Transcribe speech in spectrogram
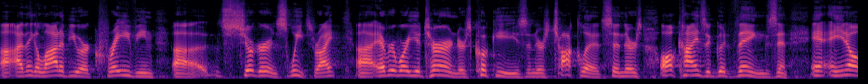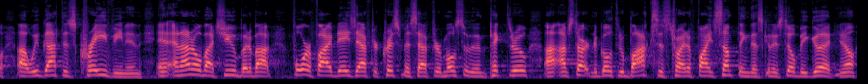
uh, I think a lot of you are craving uh, sugar and sweets, right? Uh, everywhere you turn, there's cookies and there's chocolates and there's all kinds of good things. And, and, and you know, uh, we've got this craving. And, and, and, I don't know about you, but about four or five days after Christmas, after most of them picked through, I'm starting to go through boxes trying to find something that's going to still be good, you know?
